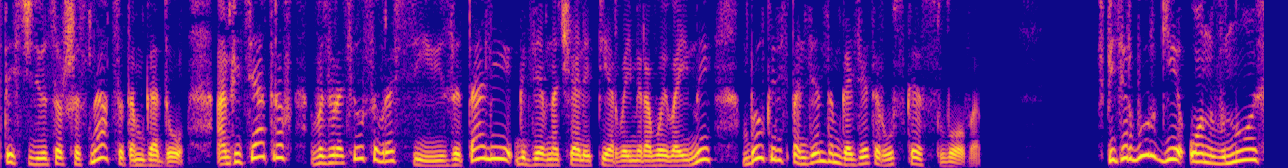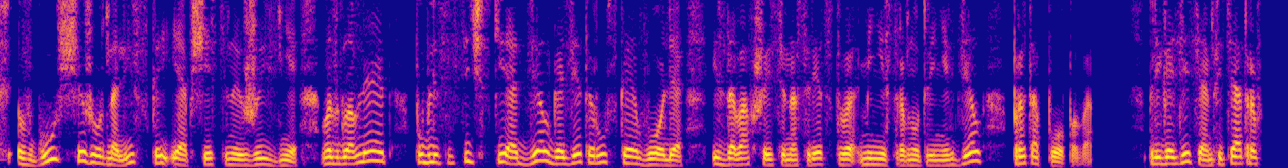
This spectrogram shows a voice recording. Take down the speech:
1916 году Амфитеатров возвратился в Россию из Италии, где в начале Первой мировой войны был корреспондентом газеты «Русское слово». В Петербурге он вновь в гуще журналистской и общественной жизни, возглавляет публицистический отдел газеты «Русская воля», издававшейся на средства министра внутренних дел Протопопова. При газете «Амфитеатров»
